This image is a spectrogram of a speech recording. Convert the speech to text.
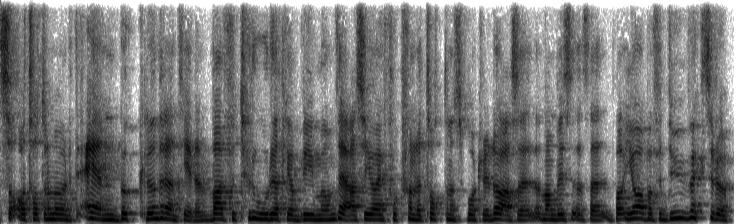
Så har Tottenham har vunnit en buckla under den tiden. Varför tror du att jag bryr mig om det? Alltså jag är fortfarande Tottenham-supporter idag. Alltså man blir så här, ja, bara för du växer upp,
